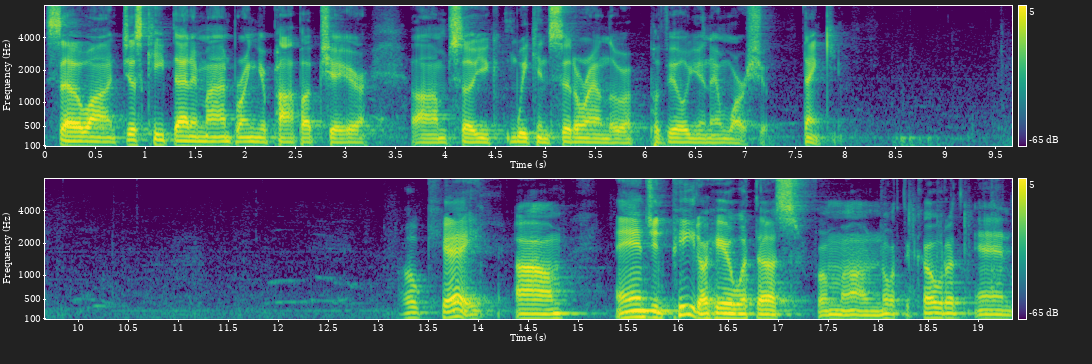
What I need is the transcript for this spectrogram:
So uh, just keep that in mind. Bring your pop-up chair um, so you, we can sit around the pavilion and worship. Thank you. Okay, um, Angie and Pete are here with us from, um, North Dakota and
